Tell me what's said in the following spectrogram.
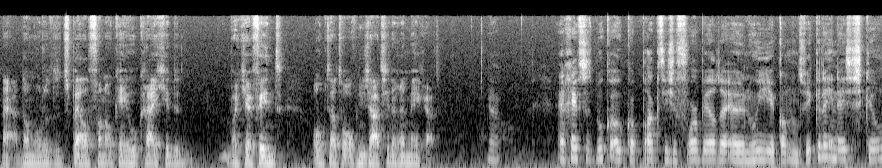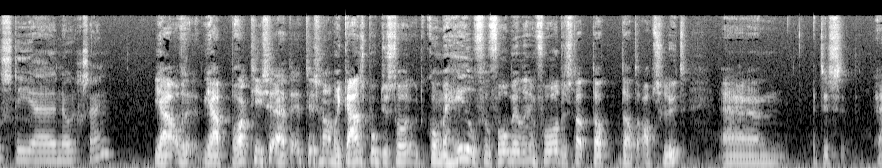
Nou ja, dan wordt het het spel van oké, hoe krijg je de, wat jij vindt ook dat de organisatie daarin meegaat. Ja. En geeft het boek ook eh, praktische voorbeelden en hoe je je kan ontwikkelen in deze skills die uh, nodig zijn? Ja, of, ja praktisch. Het, het, is een Amerikaans boek, dus er komen heel veel voorbeelden in voor. Dus dat, dat, dat absoluut. Um, het is, uh,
